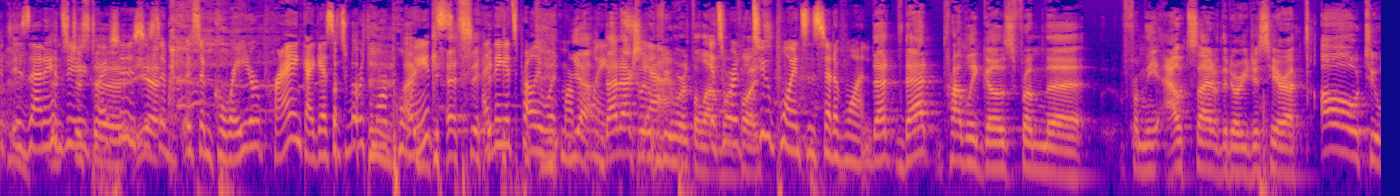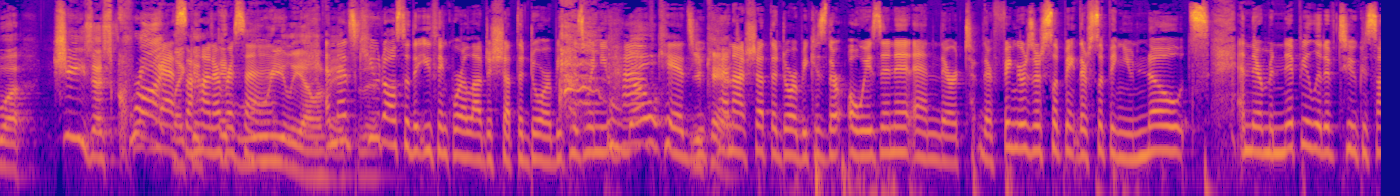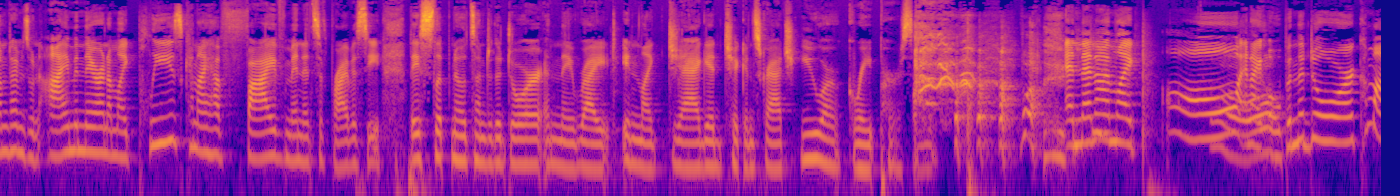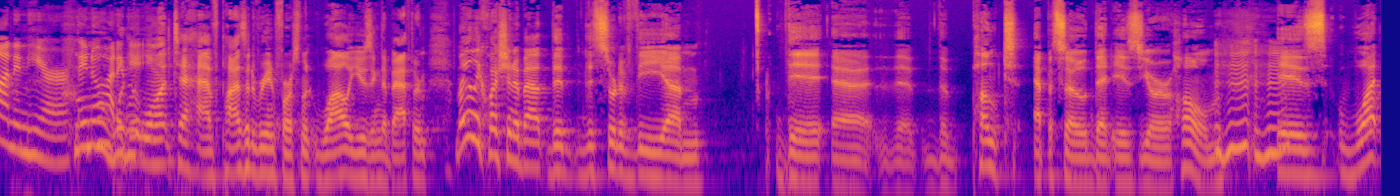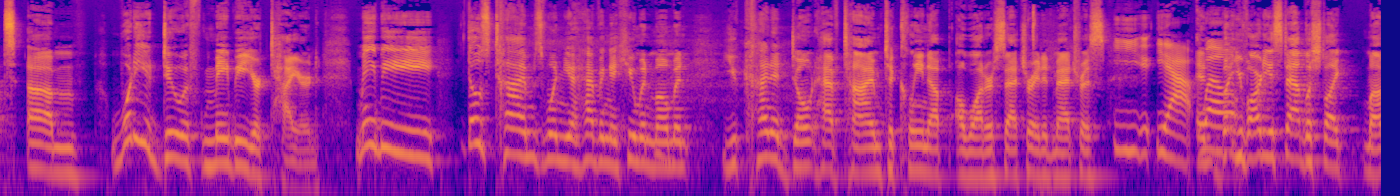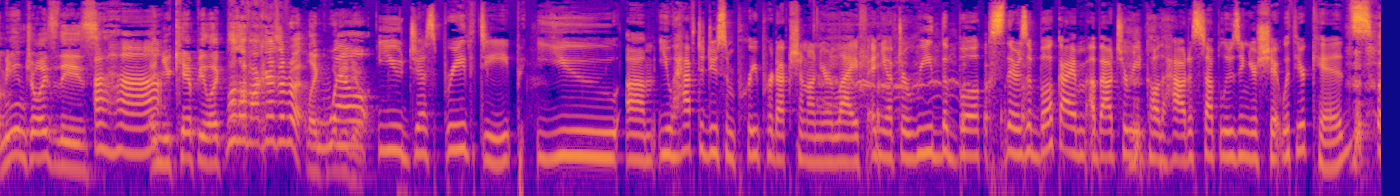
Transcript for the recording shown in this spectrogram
Does that answer your just a- question? it's just a it's a greater prank. I guess it's worth more points. guess it- I think it's probably worth more Yeah, points. that actually would be worth a lot more. It's worth points. two points instead of one. That that probably goes from the from the outside of the door. You just hear a oh to a Jesus Christ! Yes, like hundred percent. really elevates. and that's the- cute. Also, that you think we're allowed to shut the door because when you have No, kids, you you, cannot shut the door because they're always in it, and their t- their fingers are slipping. They're slipping you notes, and they're manipulative too. Because sometimes when I'm in there and I'm like, "Please, can I have five minutes of privacy?" They slip notes under the door and they write in like jagged chicken scratch, "You are a great person." and then I'm like, "Oh," and I open the door. Come on in here. they know how to get you. want to have positive reinforcement while using the bathroom. My only question about the this sort of the um, the uh, the the punked episode that is your home Mm-hmm, is what um, what do you do if maybe you're tired? Maybe those times when you're having a human moment. You kind of don't have time to clean up a water saturated mattress. Y- yeah. And, well, but you've already established like mommy enjoys these, uh-huh. and you can't be like, "What the fuck is it?" Like, what do you do? Well, you, just breathe deep. You um, you have to do some pre-production on your life, and you have to read the books. There's a book I'm about to read called "How to Stop Losing Your Shit with Your Kids."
